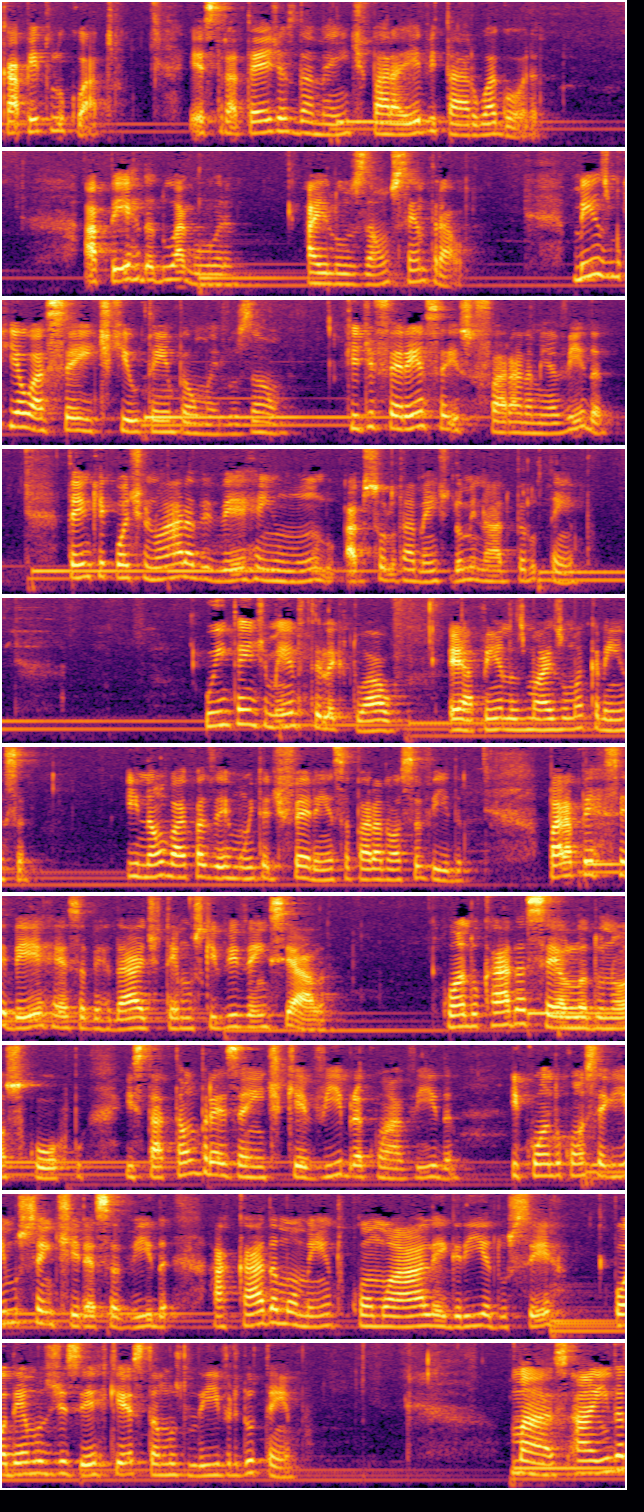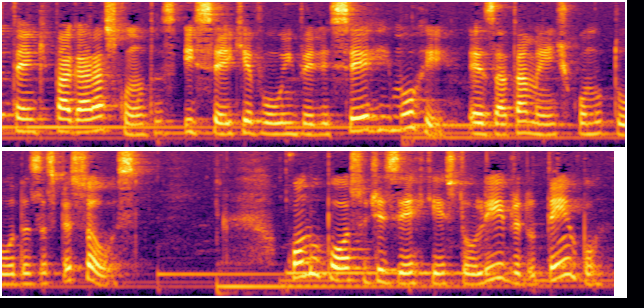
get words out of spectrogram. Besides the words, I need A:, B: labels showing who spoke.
A: Capítulo 4 Estratégias da mente para evitar o agora. A perda do agora, a ilusão central. Mesmo que eu aceite que o tempo é uma ilusão, que diferença isso fará na minha vida? Tenho que continuar a viver em um mundo absolutamente dominado pelo tempo. O entendimento intelectual é apenas mais uma crença e não vai fazer muita diferença para a nossa vida. Para perceber essa verdade, temos que vivenciá-la. Quando cada célula do nosso corpo está tão presente que vibra com a vida, e quando conseguimos sentir essa vida a cada momento como a alegria do ser, podemos dizer que estamos livres do tempo. Mas ainda tenho que pagar as contas e sei que vou envelhecer e morrer, exatamente como todas as pessoas. Como posso dizer que estou livre do tempo?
